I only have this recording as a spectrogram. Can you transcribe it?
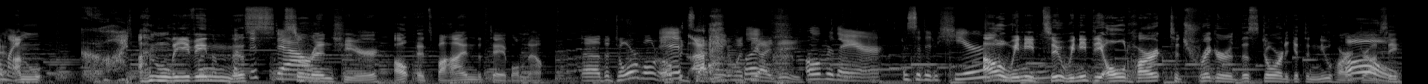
Oh my I'm God. I'm leaving Put this, this syringe here. Oh, it's behind the table now. Uh, the door won't open, It's Seth, even with the ID. Over there. Is it in here? Oh, we need assuming? two. We need the old heart to trigger this door to get the new heart, Oh. Dropsy.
